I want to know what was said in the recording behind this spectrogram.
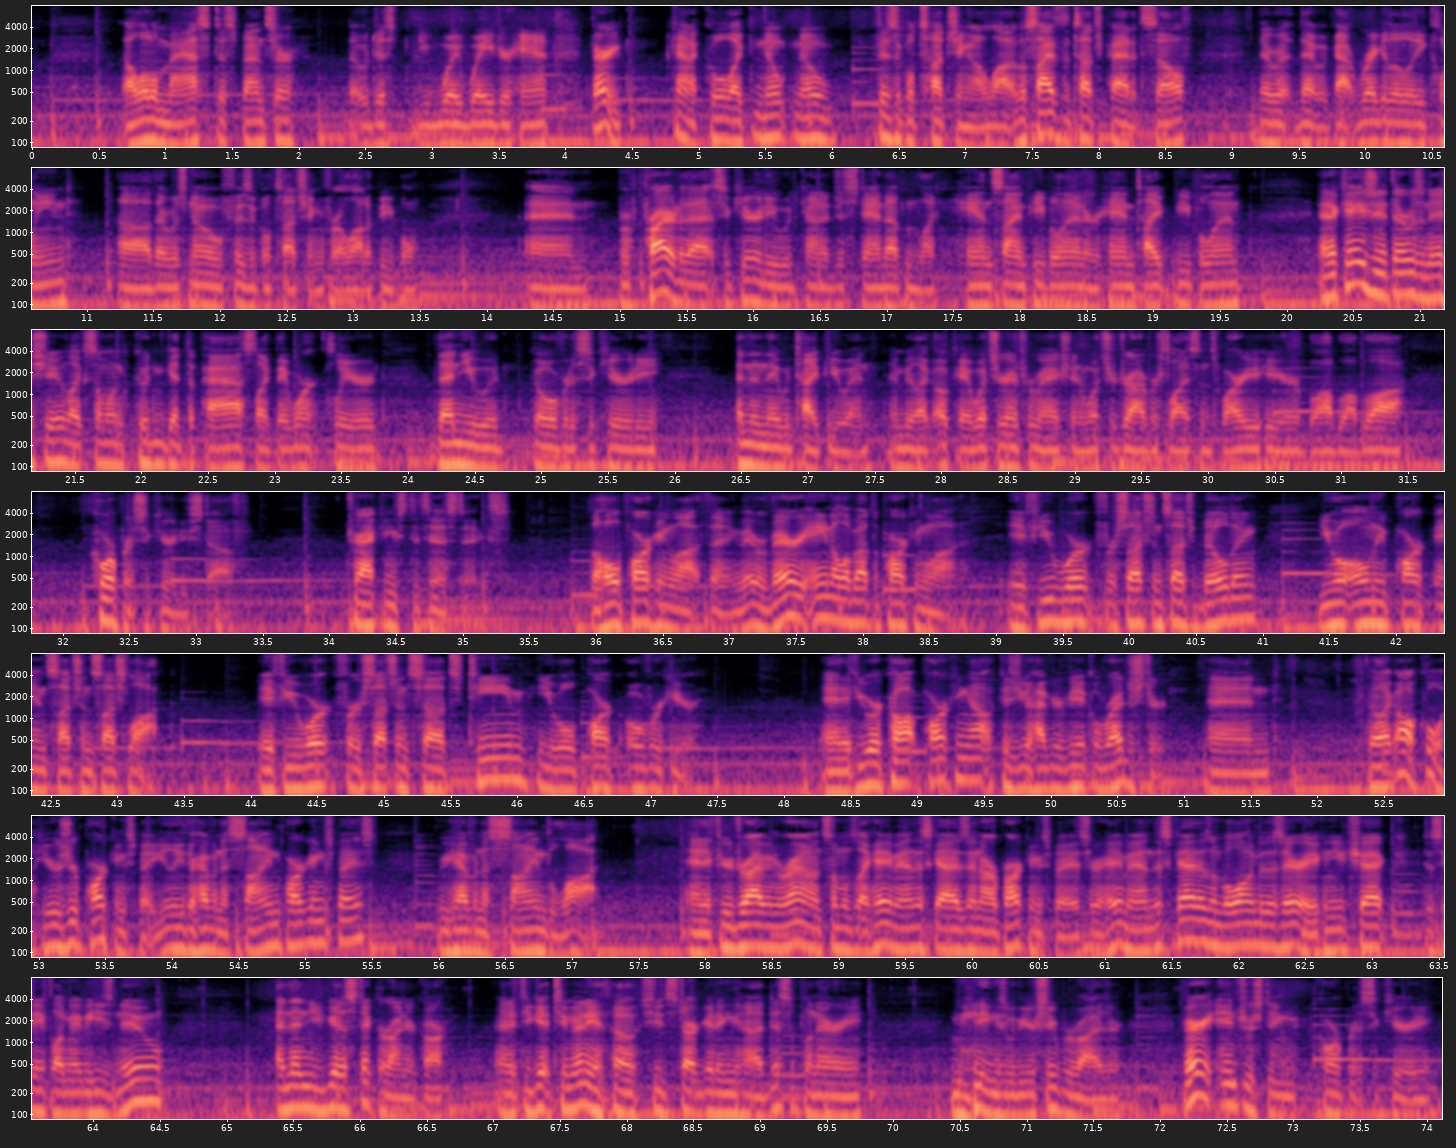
a little mask dispenser that would just you wave your hand. Very kind of cool. Like no no physical touching a lot. Besides the touchpad itself, they were that got regularly cleaned. Uh, there was no physical touching for a lot of people, and prior to that, security would kind of just stand up and like hand sign people in or hand type people in. And occasionally, if there was an issue, like someone couldn't get the pass, like they weren't cleared, then you would go over to security and then they would type you in and be like, okay, what's your information? What's your driver's license? Why are you here? Blah, blah, blah. Corporate security stuff, tracking statistics, the whole parking lot thing. They were very anal about the parking lot. If you work for such and such building, you will only park in such and such lot. If you work for such and such team, you will park over here. And if you were caught parking out because you have your vehicle registered and they're like, oh, cool, here's your parking space. You'll either have an assigned parking space or you have an assigned lot. And if you're driving around, someone's like, hey man, this guy's in our parking space, or hey man, this guy doesn't belong to this area. Can you check to see if like maybe he's new? And then you get a sticker on your car. And if you get too many of those, you'd start getting uh, disciplinary meetings with your supervisor. Very interesting corporate security.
